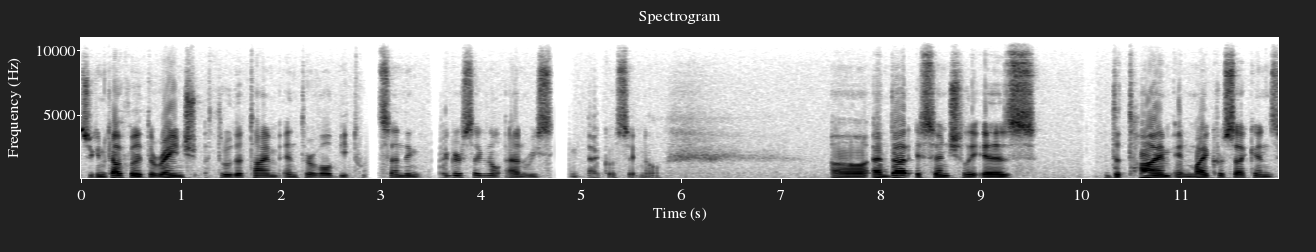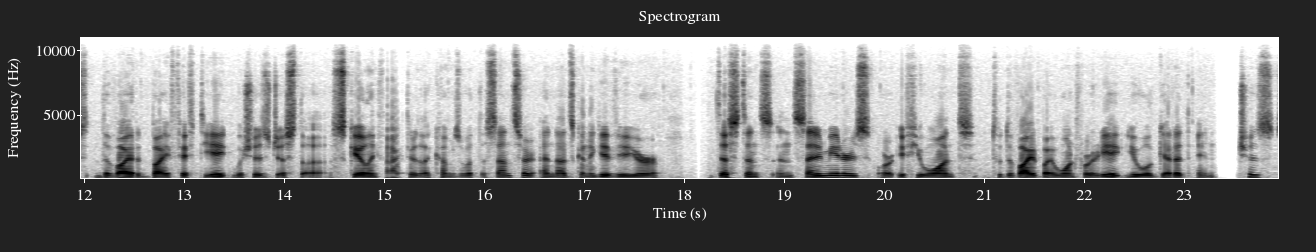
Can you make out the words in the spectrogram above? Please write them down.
So you can calculate the range through the time interval between sending trigger signal and receiving echo signal. Uh, and that essentially is the time in microseconds divided by 58 which is just a scaling factor that comes with the sensor and that's going to give you your distance in centimeters or if you want to divide by 148 you will get it in inches.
